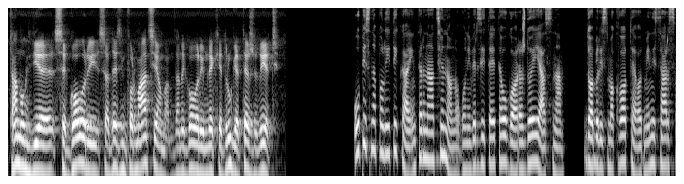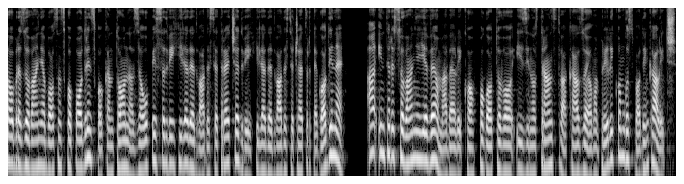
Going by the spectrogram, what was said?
tamo gdje se govori sa dezinformacijama, da ne govorim neke druge teže riječi. Upisna politika Internacionalnog univerziteta u Goraždu je jasna. Dobili smo kvote od Ministarstva obrazovanja Bosansko-Podrinskog kantona za upis 2023-2024. godine, a interesovanje je veoma veliko, pogotovo iz inostranstva, kazao je ovom prilikom gospodin Kalić.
